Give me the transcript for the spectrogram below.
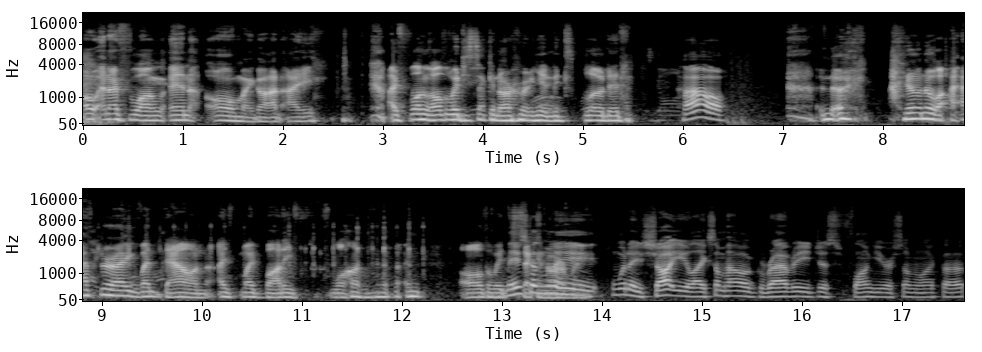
Oh, and I flung, and oh my god, I I flung all the way to second armory and exploded. How? No, I don't know. After I went down, I my body flung all the way to Maybe it's because second when armory. they when they shot you, like somehow gravity just flung you or something like that.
